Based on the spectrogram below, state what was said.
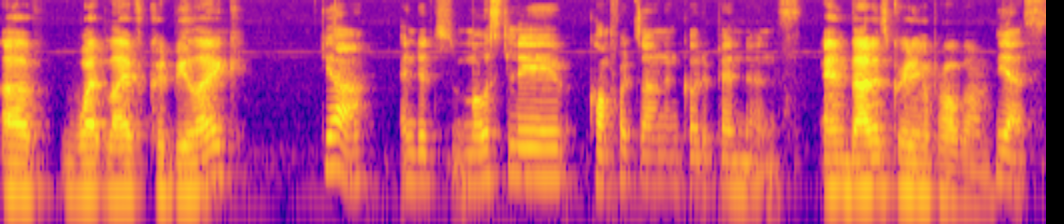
of what life could be like. yeah and it's mostly comfort zone and codependence And that is creating a problem. yes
